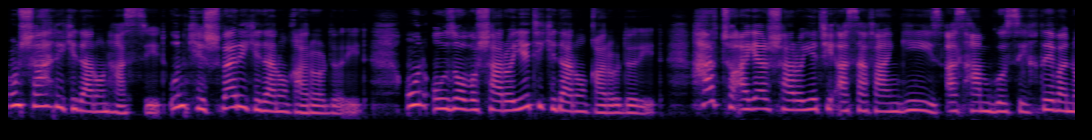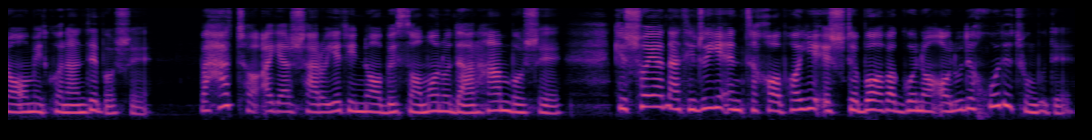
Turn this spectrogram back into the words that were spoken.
اون شهری که در اون هستید، اون کشوری که در اون قرار دارید، اون اوضاع و شرایطی که در اون قرار دارید، حتی اگر شرایطی انگیز، از هم گسیخته و ناامید کننده باشه، و حتی اگر شرایطی نابسامان و در هم باشه که شاید نتیجه انتخابهای اشتباه و گناه آلود خودتون بوده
